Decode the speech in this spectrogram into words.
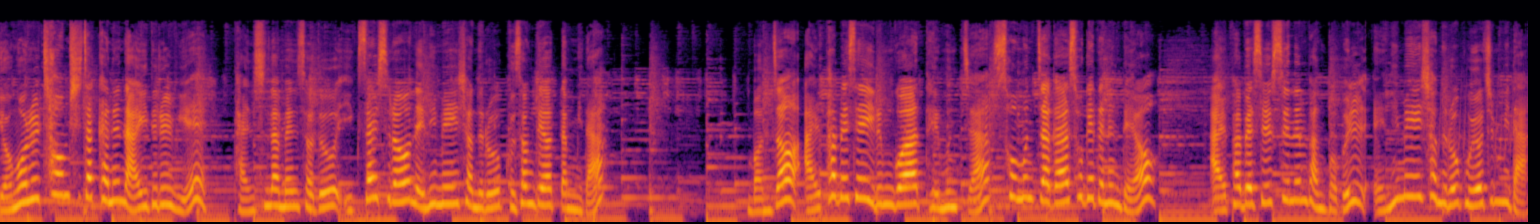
영어를 처음 시작하는 아이들을 위해 단순하면서도 익살스러운 애니메이션으로 구성되었답니다. 먼저 알파벳의 이름과 대문자, 소문자가 소개되는데요. 알파벳을 쓰는 방법을 애니메이션으로 보여줍니다.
